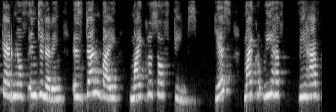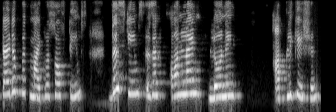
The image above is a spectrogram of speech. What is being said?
Academy of Engineering is done by Microsoft Teams. Yes, micro, we have we have tied up with Microsoft Teams. This Teams is an online learning application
